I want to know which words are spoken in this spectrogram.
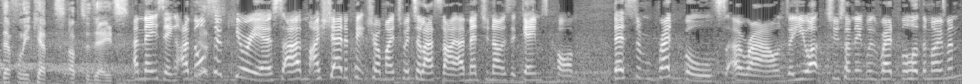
definitely kept up to date. Amazing. I'm yes. also curious. Um, I shared a picture on my Twitter last night. I mentioned I was at Gamescom. There's some Red Bulls around. Are you up to something with Red Bull at the moment?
